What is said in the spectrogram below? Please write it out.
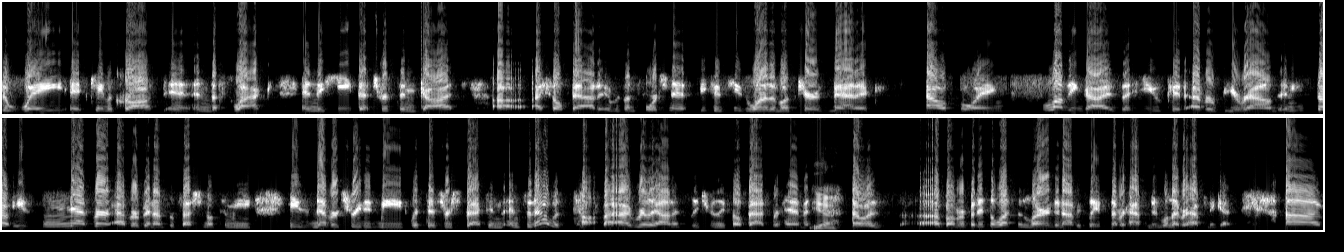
the way it came across and, and the flack and the heat that Tristan got, uh, I felt bad. It was unfortunate because he's one of the most charismatic, outgoing, loving guys that you could ever be around. And he's so he's never ever been unprofessional to me. He's never treated me with disrespect, and and so that was tough. I, I really, honestly, truly felt bad for him, and Yeah. that was a bummer. But it's a lesson learned, and obviously, it's never happened and will never happen again. Um,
